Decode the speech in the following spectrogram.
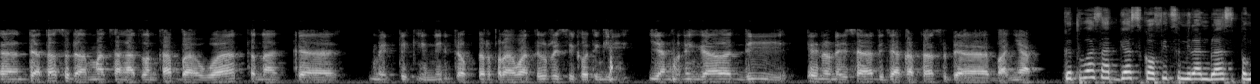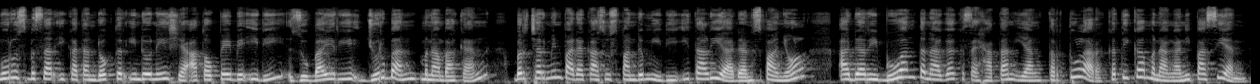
eh, data sudah amat sangat lengkap bahwa tenaga medik ini, dokter perawat itu risiko tinggi. Yang meninggal di Indonesia, di Jakarta sudah banyak. Ketua Satgas COVID-19 Pengurus Besar Ikatan Dokter Indonesia atau PBID, Zubairi Jurban menambahkan, bercermin pada kasus pandemi di Italia dan Spanyol, ada ribuan tenaga kesehatan yang tertular ketika menangani pasien.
